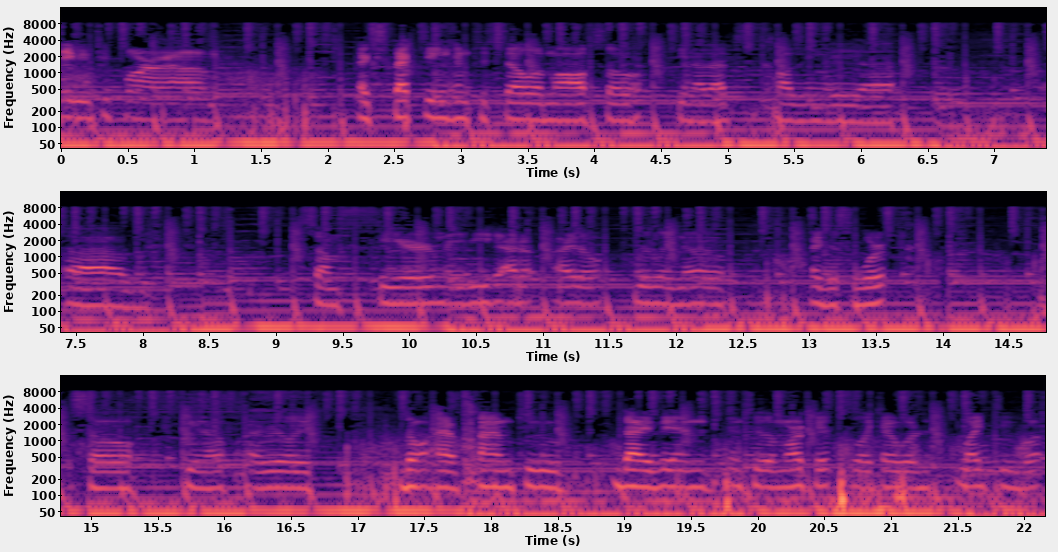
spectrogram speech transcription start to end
maybe people are um, expecting him to sell them off, so you know that's causing a uh, um, some fear. Maybe I don't I don't really know. I just work, so You know, I really don't have time to dive in into the markets like I would like to. But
